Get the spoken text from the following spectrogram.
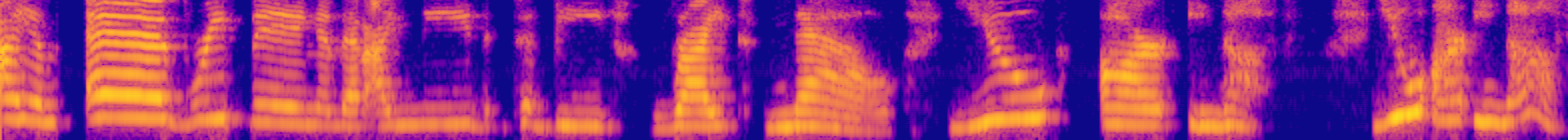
I am everything that I need to be right now. You are enough. You are enough.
